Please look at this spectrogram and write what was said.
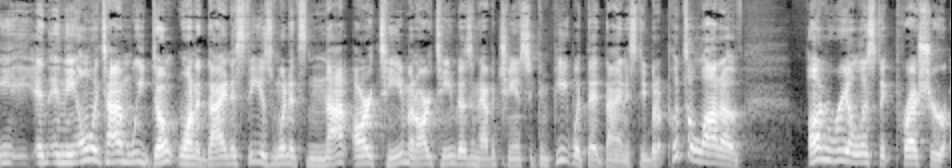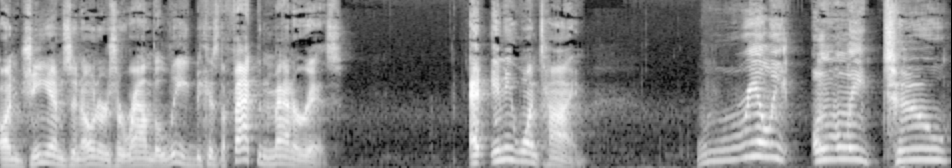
And, and, the only time we don't want a dynasty is when it's not our team and our team doesn't have a chance to compete with that dynasty. But it puts a lot of unrealistic pressure on GMs and owners around the league because the fact of the matter is, at any one time, really only two,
